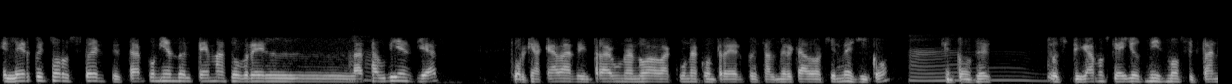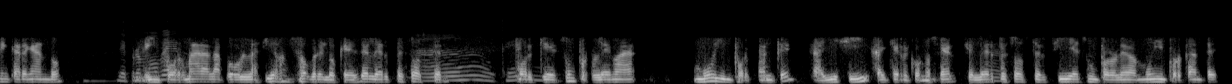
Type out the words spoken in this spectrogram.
el herpes zóster se está poniendo el tema sobre las audiencias porque acaba de entrar una nueva vacuna contra herpes al mercado aquí en México. Ah. Entonces, pues digamos que ellos mismos se están encargando de, informar a la población sobre lo que es el herpes zóster, ah, porque es un problema muy importante. Allí sí hay que reconocer que el herpes zóster sí es un problema muy importante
